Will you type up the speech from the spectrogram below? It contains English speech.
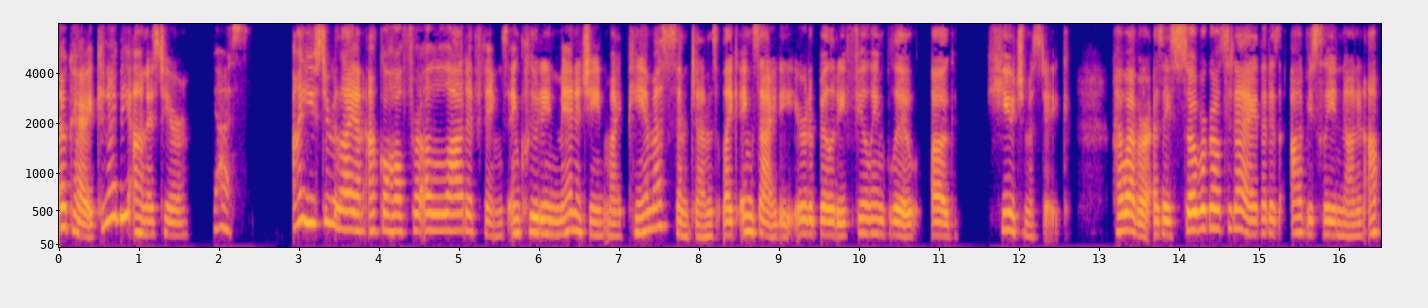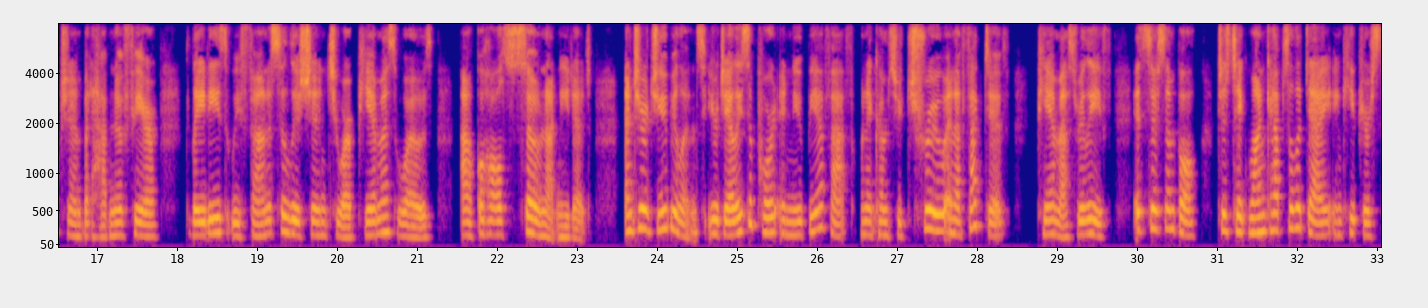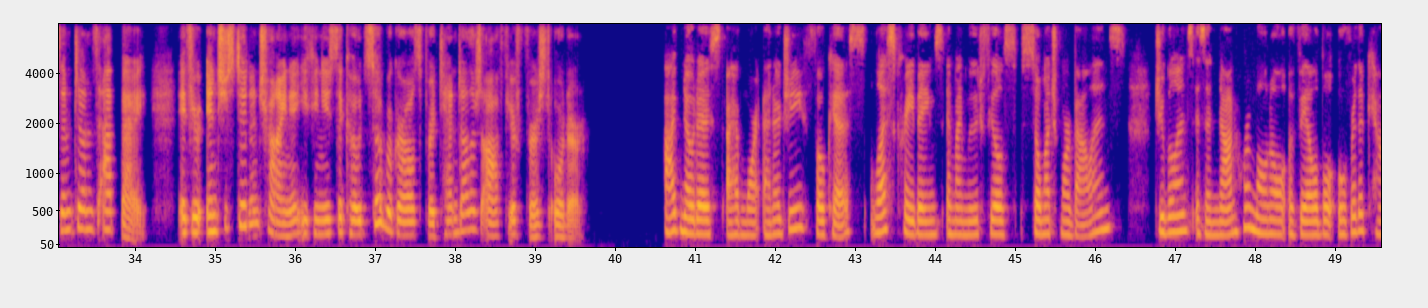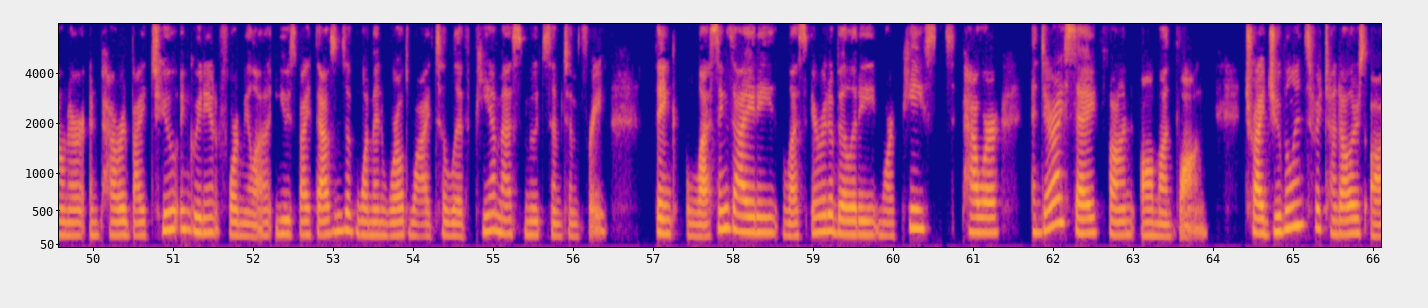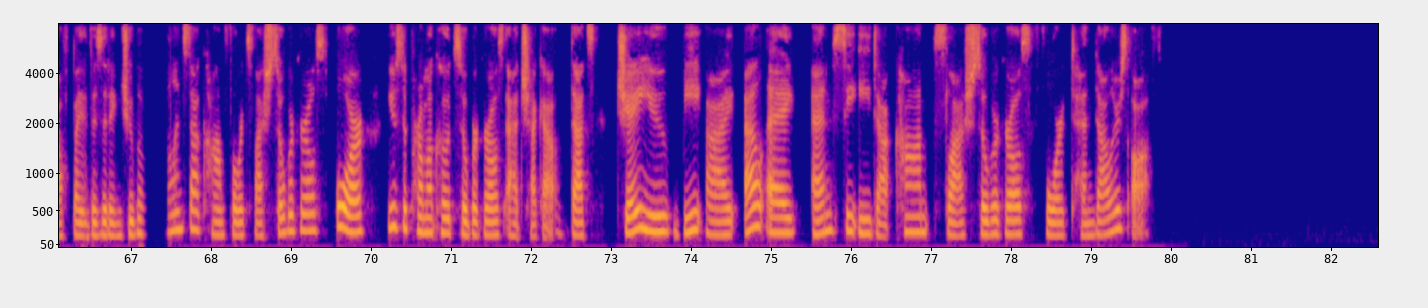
Okay, can I be honest here? Yes. I used to rely on alcohol for a lot of things, including managing my PMS symptoms like anxiety, irritability, feeling blue. Ugh, huge mistake. However, as a sober girl today, that is obviously not an option, but have no fear. Ladies, we found a solution to our PMS woes. Alcohol so not needed. Enter Jubilance, your daily support and new BFF when it comes to true and effective PMS relief. It's so simple. Just take one capsule a day and keep your symptoms at bay. If you're interested in trying it, you can use the code SOBERGIRLS for $10 off your first order. I've noticed I have more energy, focus, less cravings, and my mood feels so much more balanced. Jubilance is a non-hormonal, available over the counter and powered by two ingredient formula used by thousands of women worldwide to live PMS mood symptom free. Think less anxiety, less irritability, more peace, power, and dare I say, fun all month long. Try Jubilance for $10 off by visiting jubilance.com forward slash sobergirls or use the promo code sobergirls at checkout. That's J U B I L A N C E dot com slash sobergirls for $10 off.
